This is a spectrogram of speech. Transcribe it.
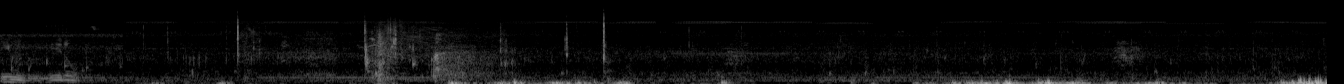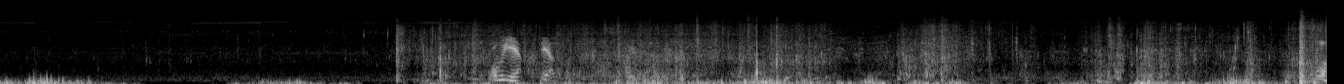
He was little. Oh, yep. Whoa.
